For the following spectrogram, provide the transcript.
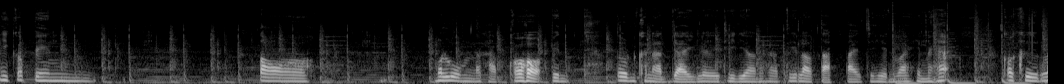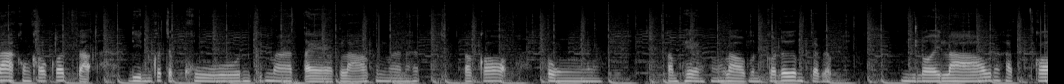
นี่ก็เป็นตอมะลุมนะครับ ก็เป็นต้นขนาดใหญ่เลยทีเดียวนะครับ ที่เราตัดไปจะเห็นว่าเห็นไหมฮะก็คือรากของเขาก็จะดินก็จะโคนขึ้นมาแตกร้าวขึ้นมานะฮะแล้วก็ตรงกำแพงของเรามันก็เริ่มจะแบบมีรอยร้าวนะครับ ก็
